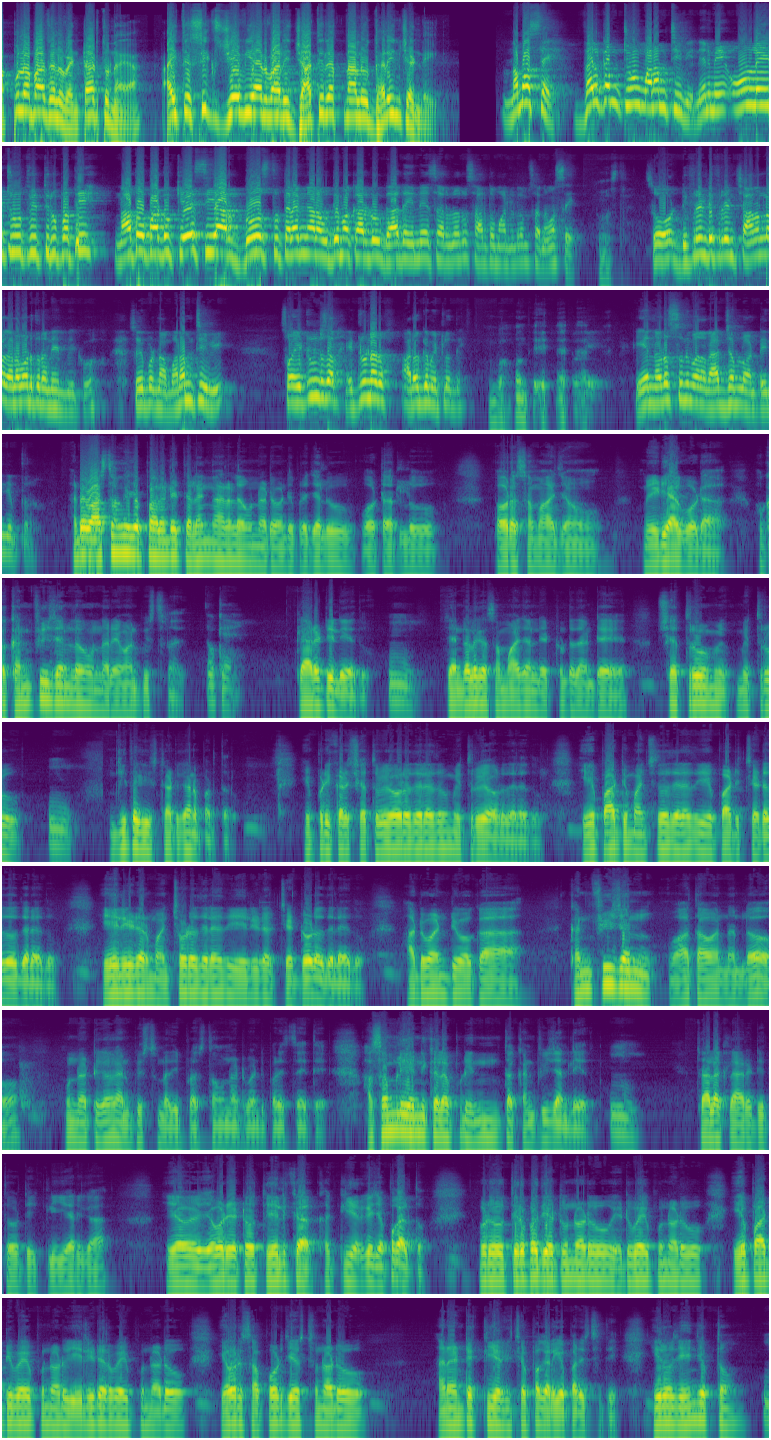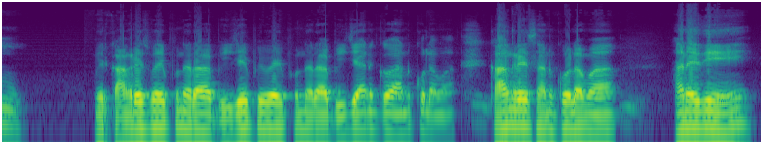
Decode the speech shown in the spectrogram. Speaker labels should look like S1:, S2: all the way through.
S1: అప్పుల బాధలు వెంటాడుతున్నాయా? అయితే సిక్స్ జేవిఆర్ వారి జాతిరత్నాలు ధరించండి.
S2: నమస్తే వెల్కమ్ టు మనం టీవీ. నేను మీ ఓన్లీ ట్రూత్ విత్ తిరుపతి. నాతో పాటు కేసీఆర్ దోస్త్ తెలంగాణ ఉద్యమకారుడు గాదా ఎన్ఏ సార్ ఉన్నారు. సార్తో మాట్లాడడం సార్ నమస్తే.
S3: నమస్తే.
S2: సో డిఫరెంట్ డిఫరెంట్ ఛానల్లో కనబడుతున్నాను నేను మీకు. సో ఇప్పుడు నా మనం టీవీ. సో ఎట్లుంది సార్? ఎట్లున్నారు? ఆరోగ్యం ఎట్లుంది?
S3: బాగుంది.
S2: ఏం నడుస్తుంది మన రాజ్యంలో అంటే ఏం చెప్తారు?
S3: అంటే వాస్తవంగా చెప్పాలంటే తెలంగాణలో ఉన్నటువంటి ప్రజలు ఓటర్లు పౌర సమాజం మీడియా కూడా ఒక కన్ఫ్యూజన్లో ఉన్నారేమో అనిపిస్తున్నది.
S2: ఓకే.
S3: క్లారిటీ లేదు. జనరల్గా సమాజంలో ఎట్లుంటుందంటే శత్రువు మిత్రువు గీత గీసినట్టుగా కనపడతారు. ఇప్పుడు ఇక్కడ శత్రువు ఎవరో తెలియదు మిత్రువు ఎవరో తెలియదు ఏ పార్టీ మంచిదో తెలియదు ఏ పార్టీ చెడ్డదో తెలియదు ఏ లీడర్ మంచోడో తెలియదు ఏ లీడర్ చెడ్డోడో తెలియదు అటువంటి ఒక కన్ఫ్యూజన్ వాతావరణంలో ఉన్నట్టుగా అనిపిస్తున్నది ప్రస్తుతం ఉన్నటువంటి పరిస్థితి అయితే. అసెంబ్లీ ఎన్నికలప్పుడు ఇంత కన్ఫ్యూజన్ లేదు. చాలా క్లారిటీ తోటి క్లియర్గా ఎవ- ఎవడెటో తేలిక క్లియర్గా చెప్పగలుగుతాం. ఇప్పుడు తిరుపతి ఎటు ఉన్నాడు ఎటువైపు ఉన్నాడు ఏ పార్టీ వైపు ఉన్నాడు ఏ లీడర్ వైపు ఉన్నాడు ఎవరు సపోర్ట్ చేస్తున్నాడు అని అంటే క్లియర్గా చెప్పగలిగే పరిస్థితి. ఈరోజు ఏం చెప్తాం? మీరు కాంగ్రెస్ వైపు ఉన్నారా బీజేపీ వైపు ఉన్నారా బీజేపీకి అనుకూలమా కాంగ్రెస్ అనుకూలమా అనేది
